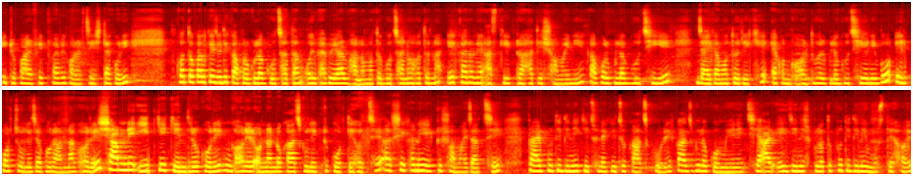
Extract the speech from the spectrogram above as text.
একটু পারফেক্টভাবে করার চেষ্টা করি। গতকালকে যদি কাপড়গুলো গোছাতাম, ওইভাবে আর ভালো মতো গোছানো হতো না। এ কারণে আজকে একটু হাতে সময় নিয়ে কাপড়গুলো গুছিয়ে জায়গা মতো রেখে এখন ঘর দুয়ারগুলো গুছিয়ে নিব। এরপর চলে যাব রান্নাঘরে। সামনে ঈদকে কেন্দ্র করে ঘরের অন্যান্য কাজগুলো একটু করতে হচ্ছে আর সেখানে একটু সময় যাচ্ছে। প্রায় প্রতিদিনই কিছু না কিছু কাজ করে কাজগুলো কমিয়ে নিচ্ছে আর এই জিনিসগুলো তো প্রতিদিনই মুছতে হয়।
